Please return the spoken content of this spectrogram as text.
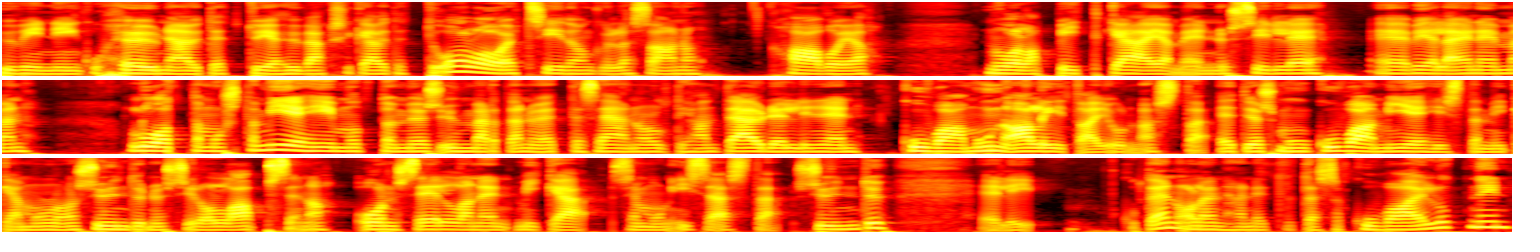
hyvin niin kuin höynäytetty ja hyväksikäytetty olo, että siitä on kyllä saanut haavoja nuolla pitkään ja mennyt sille e, vielä enemmän luottamusta miehiin, mutta myös ymmärtänyt, että sehän on ollut ihan täydellinen kuva mun alitajunnasta. Että jos mun kuva miehistä, mikä mulla on syntynyt silloin lapsena, on sellainen, mikä se mun isästä syntyi, eli kuten olen hänet jo tässä kuvaillut, niin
